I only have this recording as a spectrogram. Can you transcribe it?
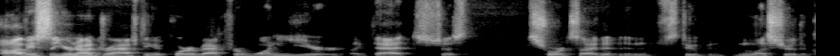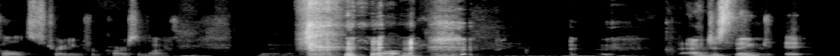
obviously you're not drafting a quarterback for one year. Like that's just short sighted and stupid unless you're the Colts trading for Carson Wentz. Um, I just think it,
